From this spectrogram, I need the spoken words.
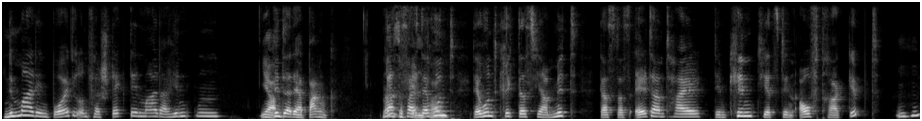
nimm mal den Beutel und versteck den mal da hinten Ja, hinter der Bank. Ne? Das Das, heißt, der Fall. Hund, der Hund kriegt das ja mit, dass das Elternteil dem Kind jetzt den Auftrag gibt. mhm.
